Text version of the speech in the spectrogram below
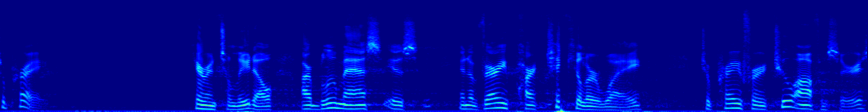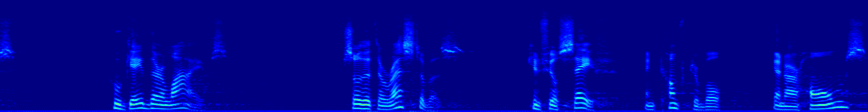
to pray. Here in Toledo, our Blue Mass is in a very particular way to pray for two officers who gave their lives so that the rest of us can feel safe and comfortable in our homes,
